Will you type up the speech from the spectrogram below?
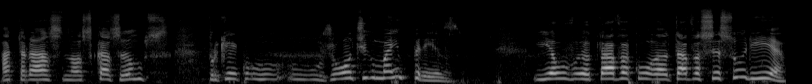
atrás nós casamos, porque o, o João tinha uma empresa. E eu estava com eu tava assessoria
